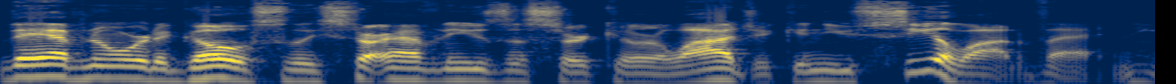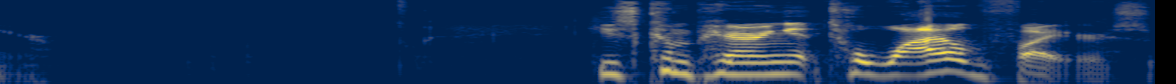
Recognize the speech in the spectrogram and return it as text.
they have nowhere to go, so they start having to use the circular logic, and you see a lot of that in here. He's comparing it to wildfires.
